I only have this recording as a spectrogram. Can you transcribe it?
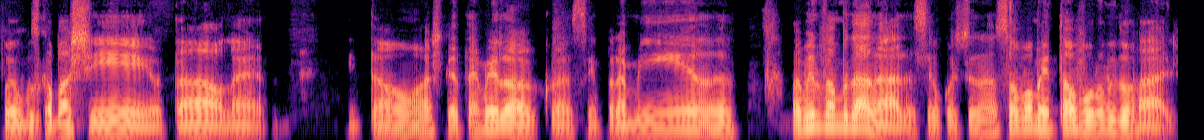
põe música baixinho, tal, né? Então acho que é até melhor, assim, para mim, para mim não vai mudar nada, assim, eu continuo, só vou aumentar o volume do rádio.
